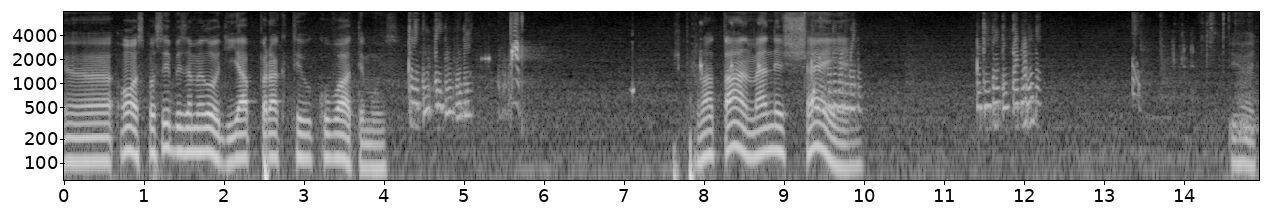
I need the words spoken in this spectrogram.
Е, о, спасибі за мелодію, я практикуватимусь. Братан, в мене ще є. Фігач.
